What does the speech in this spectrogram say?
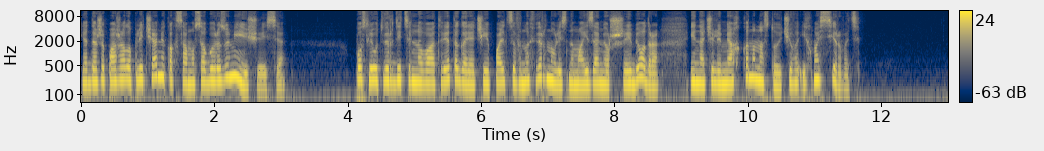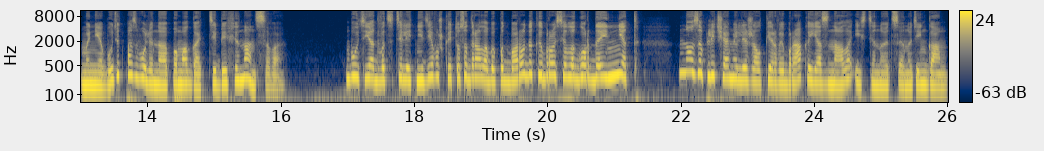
Я даже пожала плечами, как само собой разумеющееся. После утвердительного ответа горячие пальцы вновь вернулись на мои замерзшие бедра и начали мягко, но настойчиво их массировать. «Мне будет позволено помогать тебе финансово». Будь я двадцатилетней девушкой, то задрала бы подбородок и бросила гордое «нет». Но за плечами лежал первый брак, и я знала истинную цену деньгам.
